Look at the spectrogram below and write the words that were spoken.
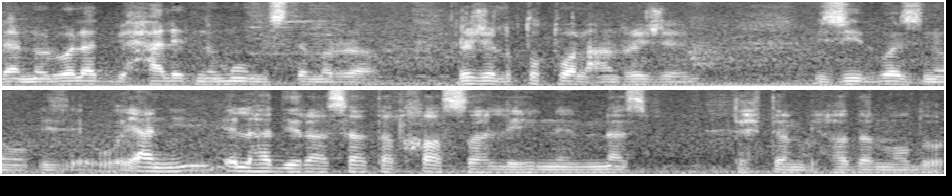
لأنه الولد بحالة نمو مستمرة. رجل بتطول عن رجل بيزيد وزنه بيزيد يعني لها دراساتها الخاصة اللي هن الناس تهتم بهذا الموضوع.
